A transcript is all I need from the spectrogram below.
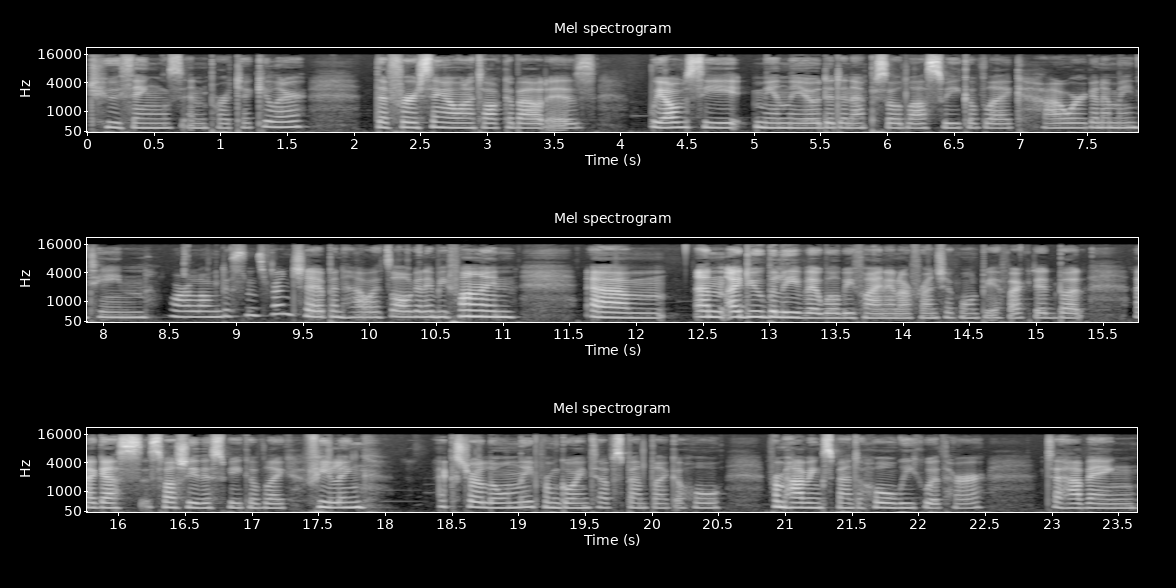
two things in particular. The first thing I want to talk about is we obviously, me and Leo did an episode last week of like how we're going to maintain our long distance friendship and how it's all going to be fine. Um, and I do believe it will be fine and our friendship won't be affected. But I guess, especially this week of like feeling extra lonely from going to have spent like a whole, from having spent a whole week with her to having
